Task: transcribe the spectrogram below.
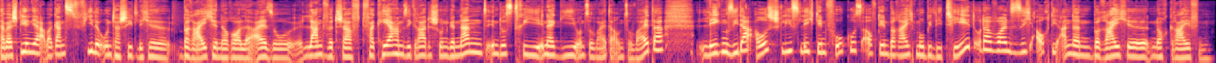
Dabei spielen ja aber ganz viele unterschiedliche Bereiche eine Rolle. Also Landwirtschaft, Verkehr haben Sie gerade schon genannt, Industrie, Energie und so weiter und so weiter. Legen Sie da ausschließlich den Fokus auf den Bereich Mobilität oder wollen Sie sich auch die anderen Bereiche noch greifen?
